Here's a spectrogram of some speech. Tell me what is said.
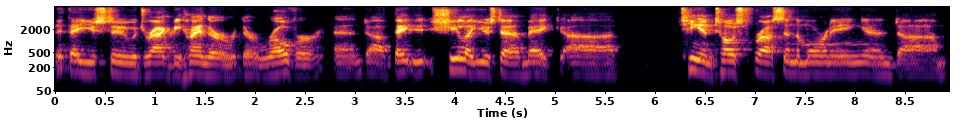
that they used to drag behind their their rover, and uh, they Sheila used to make uh, tea and toast for us in the morning, and um,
